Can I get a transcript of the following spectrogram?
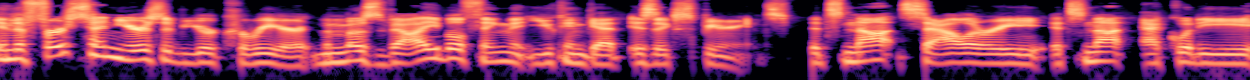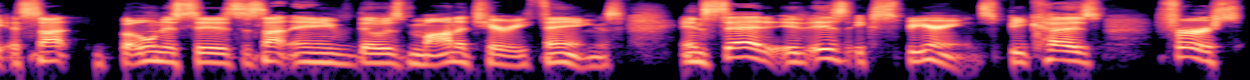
In the first 10 years of your career, the most valuable thing that you can get is experience. It's not salary, it's not equity, it's not bonuses, it's not any of those monetary things. Instead, it is experience because first,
